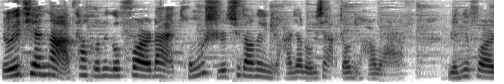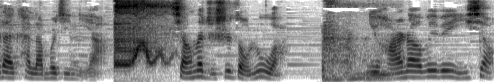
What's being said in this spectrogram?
有一天呐，他和那个富二代同时去到那个女孩家楼下找女孩玩，人家富二代开兰博基尼呀，强的只是走路啊。女孩呢微微一笑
